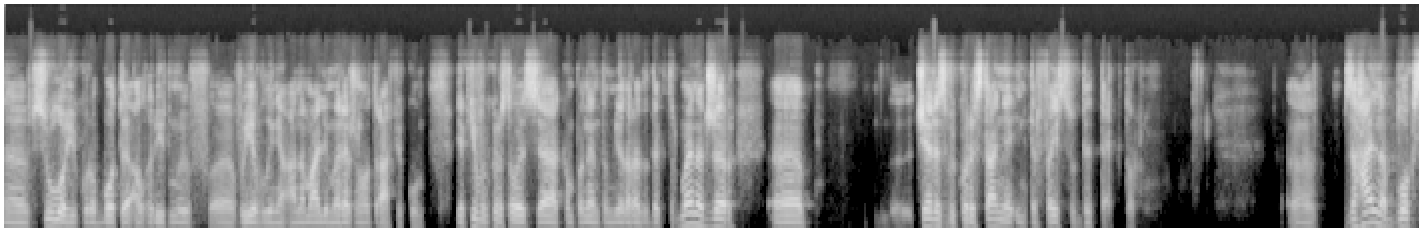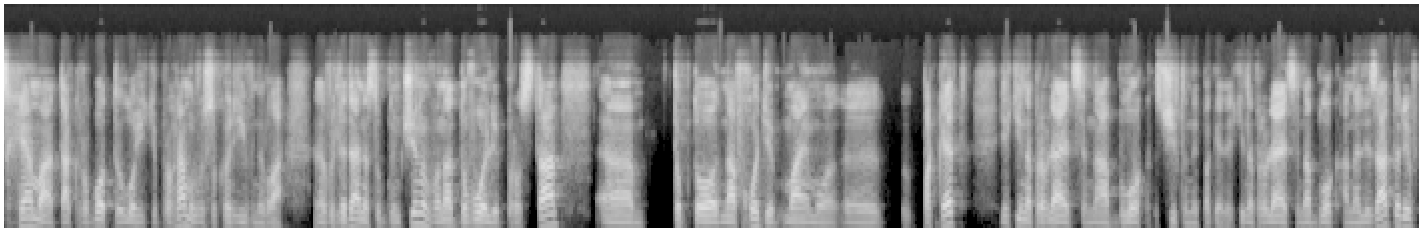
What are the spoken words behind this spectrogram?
Е, Всю логіку роботи алгоритмів е, виявлення аномалій мережного трафіку, які використовуються компонентом ядра детектор менеджер е, через використання інтерфейсу детектор. Загальна блок-схема так роботи логіки програми високорівнева. Виглядає наступним чином. Вона доволі проста. Тобто на вході маємо пакет, який направляється на блок, зчитаний пакет, який направляється на блок аналізаторів.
